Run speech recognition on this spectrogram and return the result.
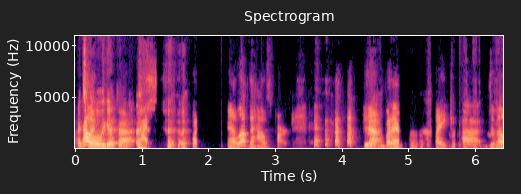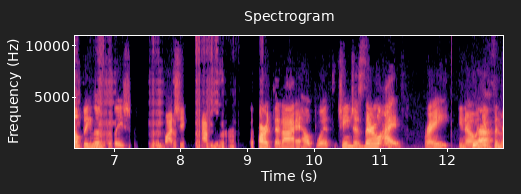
I Probably, totally get that. I, but I love the house part. yeah. But I like uh, developing those relationships, watching the part that I help with changes their life, right? You know, yeah. them.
